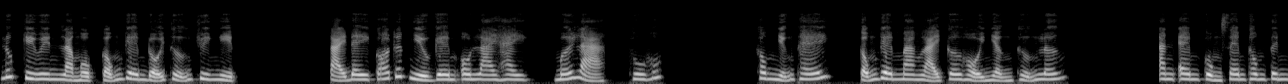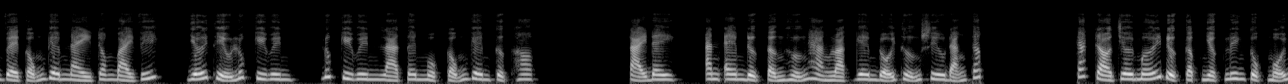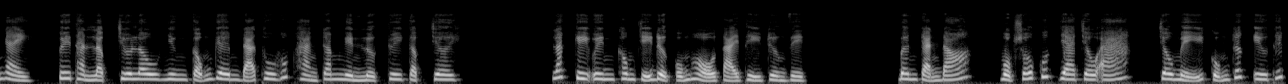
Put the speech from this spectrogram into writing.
Lucky Win là một cổng game đổi thưởng chuyên nghiệp. Tại đây có rất nhiều game online hay, mới lạ, thu hút. Không những thế, cổng game mang lại cơ hội nhận thưởng lớn. Anh em cùng xem thông tin về cổng game này trong bài viết, giới thiệu Lucky Win. Lucky Win là tên một cổng game cực hot. Tại đây, anh em được tận hưởng hàng loạt game đổi thưởng siêu đẳng cấp. Các trò chơi mới được cập nhật liên tục mỗi ngày, tuy thành lập chưa lâu nhưng cổng game đã thu hút hàng trăm nghìn lượt truy cập chơi. Lucky Win không chỉ được ủng hộ tại thị trường Việt. Bên cạnh đó, một số quốc gia châu Á, châu Mỹ cũng rất yêu thích.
